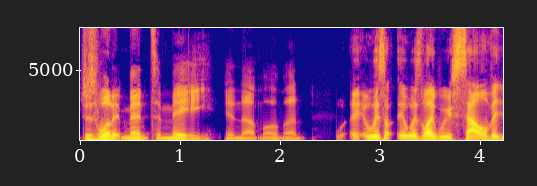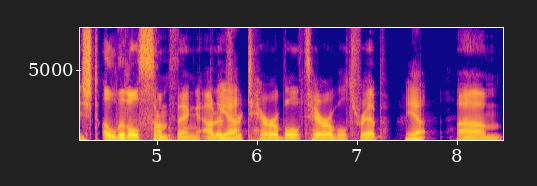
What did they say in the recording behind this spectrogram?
just what it meant to me in that moment. It was it was like we salvaged a little something out of Yeah. your terrible terrible trip. Yeah, Um,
